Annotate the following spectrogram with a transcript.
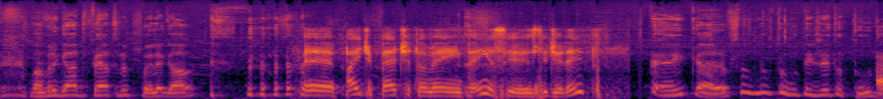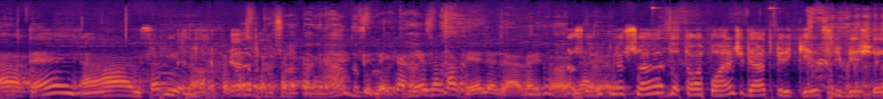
Mas obrigado, Petro, foi legal. É, pai de pet também tem esse, esse direito? Tem, cara. Não, todo mundo tem direito a tudo. Ah, né? tem? Ah, não sabia, não. A tá grávida? Se bem que a minha já tá velha já, né? Então, Nossa, eu vou começar a adotar uma porrada de gato, periquito, esse bicho aí.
